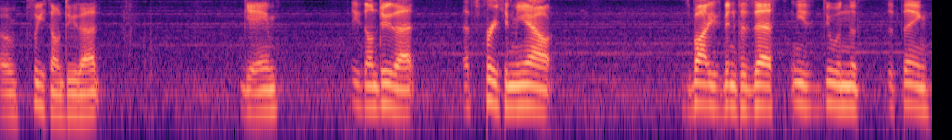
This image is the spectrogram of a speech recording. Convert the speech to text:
Oh, please don't do that. Game. Please don't do that. That's freaking me out. His body's been possessed and he's doing the, the thing.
